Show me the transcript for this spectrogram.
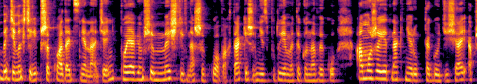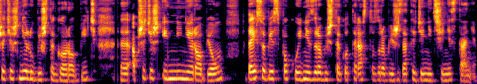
będziemy chcieli przekładać z dnia na dzień, pojawią się myśli w naszych głowach, tak? Jeżeli nie zbudujemy tego nawyku, a może jednak nie rób tego dzisiaj, a przecież nie lubisz tego robić, e, a przecież inni nie robią, daj sobie spokój, nie zrobisz tego teraz, to zrobisz za tydzień, nic się nie stanie.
